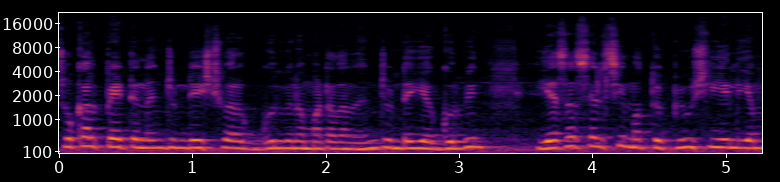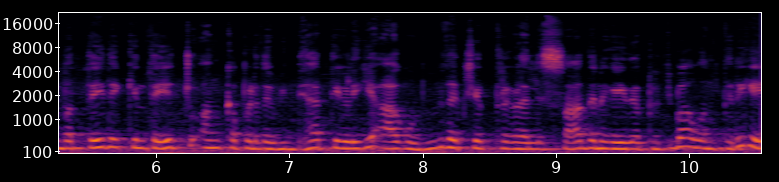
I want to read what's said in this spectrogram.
ಸುಕಲ್ಪೇಟೆ ನಂಜುಂಡೇಶ್ವರ ಗುರುವಿನ ಮಠದ ನಂಜುಂಡಯ್ಯ ಗುರುವಿನ್ ಎಸ್ ಎಸ್ ಎಲ್ ಸಿ ಮತ್ತು ಪಿ ಯು ಸಿಯಲ್ಲಿ ಎಂಬತ್ತೈದಕ್ಕಿಂತ ಹೆಚ್ಚು ಅಂಕ ಪಡೆದ ವಿದ್ಯಾರ್ಥಿಗಳಿಗೆ ಹಾಗೂ ವಿವಿಧ ಕ್ಷೇತ್ರಗಳಲ್ಲಿ ಸಾಧನೆಗೈದ ಪ್ರತಿಭಾವಂತರಿಗೆ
